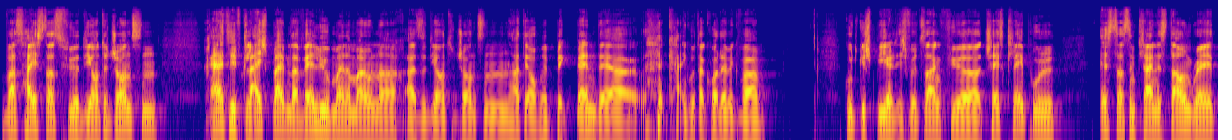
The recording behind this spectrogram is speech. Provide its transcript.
Was heißt das für Deontay Johnson? relativ gleichbleibender Value meiner Meinung nach. Also Deontay Johnson hat ja auch mit Big Ben, der kein guter Quarterback war, gut gespielt. Ich würde sagen, für Chase Claypool ist das ein kleines Downgrade,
